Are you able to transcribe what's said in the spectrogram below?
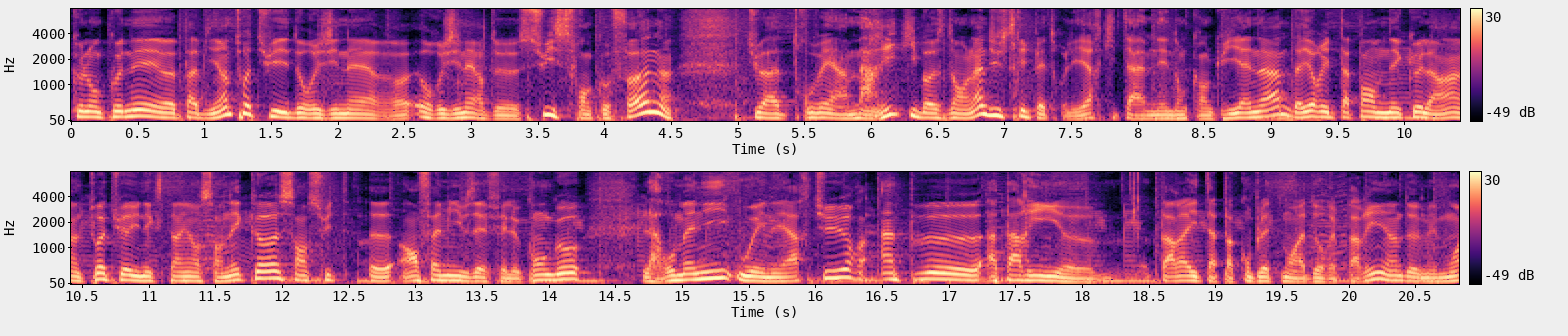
que l'on connaît euh, pas bien. Toi, tu es d'originaire euh, originaire de Suisse francophone. Tu as trouvé un mari qui bosse dans l'industrie pétrolière, qui t'a amené donc en Guyana. D'ailleurs, il t'a pas emmené que là. hein. Toi, tu as une expérience en Écosse. Ensuite, euh, en famille, vous avez fait le Congo, la Roumanie, où est né Arthur. Un peu à Paris. euh, pareil, t'as pas complètement adoré Paris, hein, de mémoire.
